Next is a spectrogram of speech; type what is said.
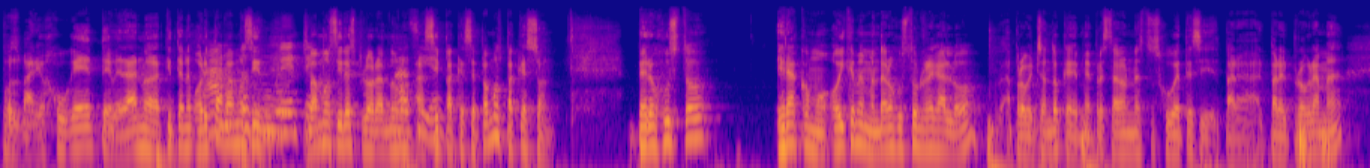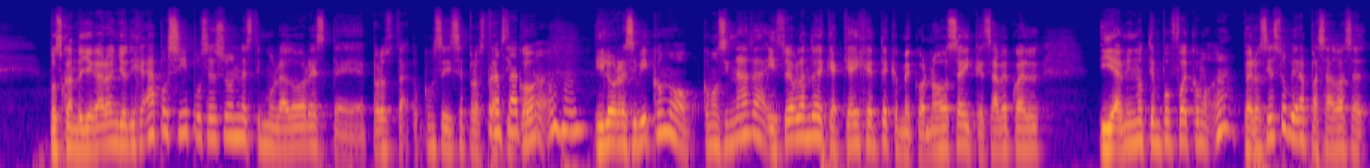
pues varios juguetes, ¿verdad? No, aquí tenemos, ahorita vamos a ir, vamos a ir explorando así, para que sepamos para qué son. Pero justo era como hoy que me mandaron justo un regalo, aprovechando que me prestaron estos juguetes y para, para el programa pues cuando llegaron yo dije, ah, pues sí, pues es un estimulador, este, ¿cómo se dice? Prostático. Y lo recibí como, como si nada. Y estoy hablando de que aquí hay gente que me conoce y que sabe cuál. Y al mismo tiempo fue como, ah, pero si esto hubiera pasado hace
